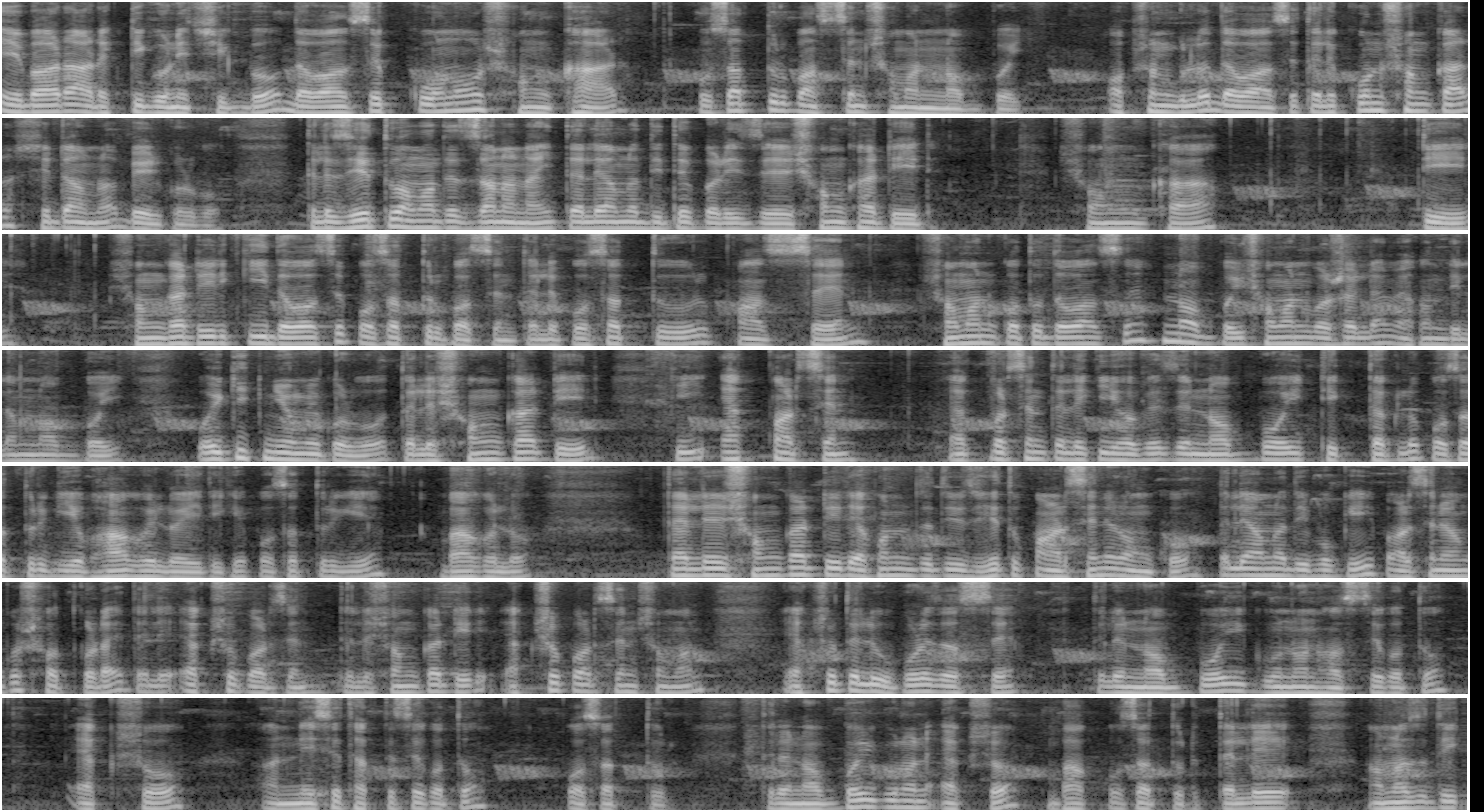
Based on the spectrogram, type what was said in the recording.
এবার আরেকটি গণিত শিখব, দেওয়া হচ্ছে কোনো সংখ্যার পঁচাত্তর পার্সেন্ট সমান নব্বই। অপশনগুলো দেওয়া আছে। তাহলে কোন সংখ্যার সেটা আমরা বের করব। তাহলে যেহেতু আমাদের জানা নাই, তাহলে আমরা দিতে পারি যে সংখ্যাটির সংখ্যাটির সংখ্যাটির কি দেওয়া আছে? পঁচাত্তর পার্সেন্ট। তাহলে পঁচাত্তর পার্সেন্ট সমান কত দেওয়া আছে? নব্বই। সমান বসাইলাম, এখন দিলাম নব্বই। ঐকিক নিয়মে করব। তাহলে সংখ্যাটির কি? এক পার্সেন্ট। এক পার্সেন্ট তাহলে কী হবে? যে নব্বই ঠিক থাকল, পঁচাত্তর গিয়ে ভাগ হইল এইদিকে। পঁচাত্তর গিয়ে ভাগ হলো তাহলে সংখ্যাটির এখন যদি যেহেতু পার্সেন্টের অঙ্ক, তাহলে আমরা দিব কি? পার্সেন্টের অঙ্ক শতকরায়, তাহলে একশো পার্সেন্ট তাহলে সংখ্যাটির একশো পার্সেন্ট সমান একশো তাহলে উপরে যাচ্ছে, তাহলে নব্বই গুণন হচ্ছে কত? একশো। আর নিচে থাকতেছে কত? পঁচাত্তর। তাহলে নব্বই গুণন একশো ভাগ পঁচাত্তর। তাহলে আমরা যদি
